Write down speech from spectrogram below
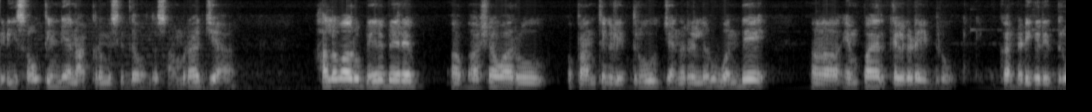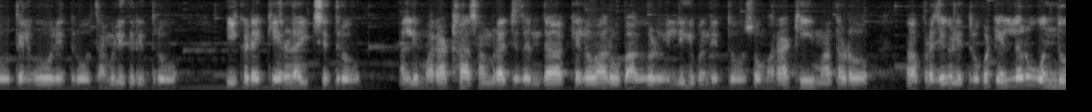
ಇಡೀ ಸೌತ್ ಇಂಡಿಯನ್ ಆಕ್ರಮಿಸಿದ್ದ ಒಂದು ಸಾಮ್ರಾಜ್ಯ, ಹಲವಾರು ಬೇರೆ ಬೇರೆ ಭಾಷಾವಾರು ಪ್ರಾಂತ್ಯಗಳಿದ್ದರು ಜನರೆಲ್ಲರೂ ಒಂದೇ ಎಂಪೈರ್ ಕೆಳಗಡೆ ಇದ್ದರು ಕನ್ನಡಿಗರಿದ್ದರು ತೆಲುಗುವರಿದ್ದರು ತಮಿಳಿಗರಿದ್ದರು ಈ ಕಡೆ ಕೇರಳೈಟ್ಸ್ ಇದ್ದರು ಅಲ್ಲಿ ಮರಾಠ ಸಾಮ್ರಾಜ್ಯದಿಂದ ಕೆಲವಾರು ಭಾಗಗಳು ಇಲ್ಲಿಗೆ ಬಂದಿತ್ತು. ಸೊ ಮರಾಠಿ ಮಾತಾಡೋ ಪ್ರಜೆಗಳಿದ್ರು. ಬಟ್ ಎಲ್ಲರೂ ಒಂದು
